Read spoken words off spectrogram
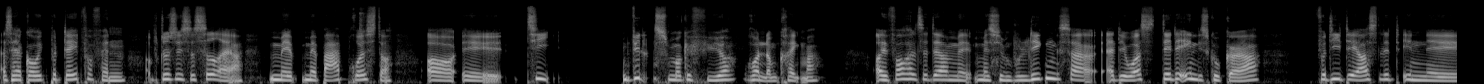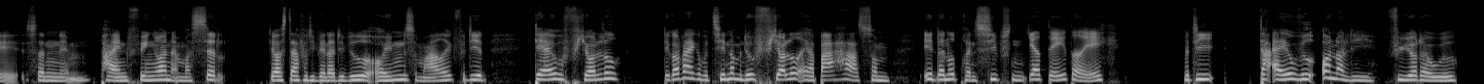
Altså, jeg går ikke på date for fanden. Og pludselig så sidder jeg med, med bare bryster og øh, 10 vildt smukke fyre rundt omkring mig. Og i forhold til det der med, med symbolikken, så er det jo også det, det egentlig skulle gøre. Fordi det er også lidt en øh, sådan øh, pegen fingeren af mig selv. Det er også derfor, de vender det hvide øjnene så meget. Ikke? Fordi at det er jo fjollet. Det kan godt være, at jeg er på Tinder, men det er jo fjollet, at jeg bare har som et eller andet princip, sådan, jeg dater ikke. Fordi der er jo vidunderlige fyre derude.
